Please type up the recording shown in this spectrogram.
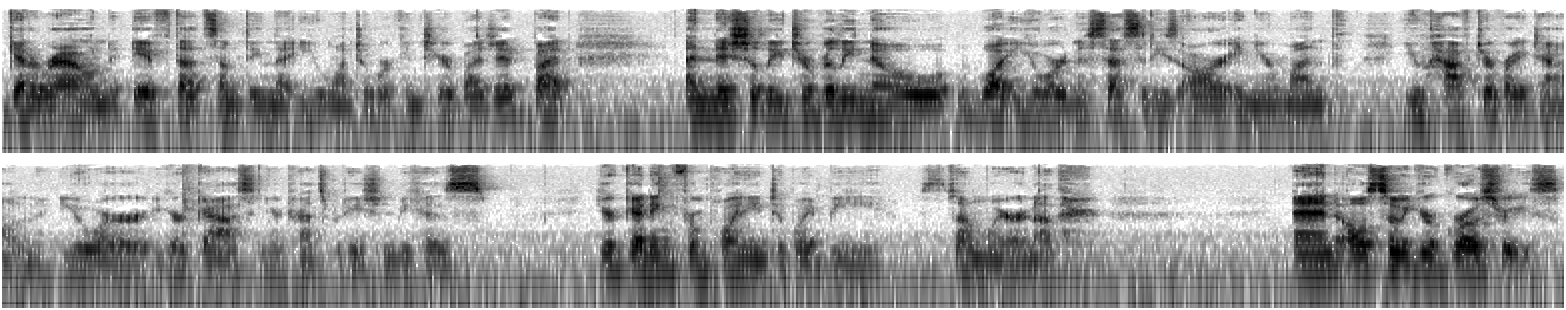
get around if that's something that you want to work into your budget. But initially to really know what your necessities are in your month you have to write down your your gas and your transportation because you're getting from point a to point b somewhere or another. And also your groceries.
